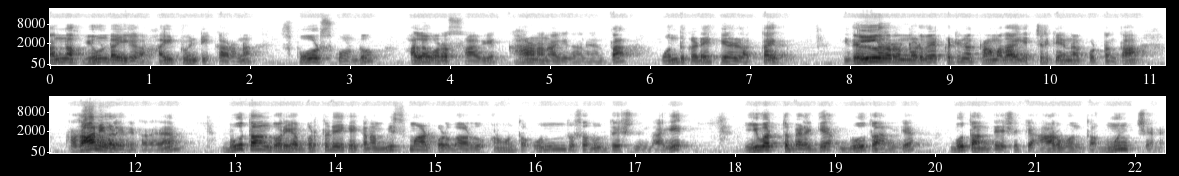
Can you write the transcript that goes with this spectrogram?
ತನ್ನ ಹ್ಯೂಂಡೈ ಹೈ ಟ್ವೆಂಟಿ ಕಾರನ್ನು ಸ್ಫೋಟಿಸ್ಕೊಂಡು ಹಲವರ ಸಾವಿಗೆ ಕಾರಣನಾಗಿದ್ದಾನೆ ಅಂತ ಒಂದು ಕಡೆ ಹೇಳಲಾಗ್ತಾ ಇದೆ. ಇದೆಲ್ಲದರ ನಡುವೆ ಕಠಿಣ ಕ್ರಮದ ಎಚ್ಚರಿಕೆಯನ್ನು ಕೊಟ್ಟಂತಹ ಪ್ರಧಾನಿಗಳೇನಿದ್ದಾರೆ, ಭೂತಾನ್ ದೊರೆಯ ಬರ್ತ್ಡೇ ಕೇಕನ್ನು ಮಿಸ್ ಮಾಡಿಕೊಳ್ಬಾರ್ದು ಅನ್ನುವಂಥ ಒಂದು ಸದುದ್ದೇಶದಿಂದಾಗಿ ಇವತ್ತು ಬೆಳಗ್ಗೆ ಭೂತಾನ್ಗೆ, ಭೂತಾನ್ ದೇಶಕ್ಕೆ ಆರುವಂಥ ಮುಂಚೆನೆ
